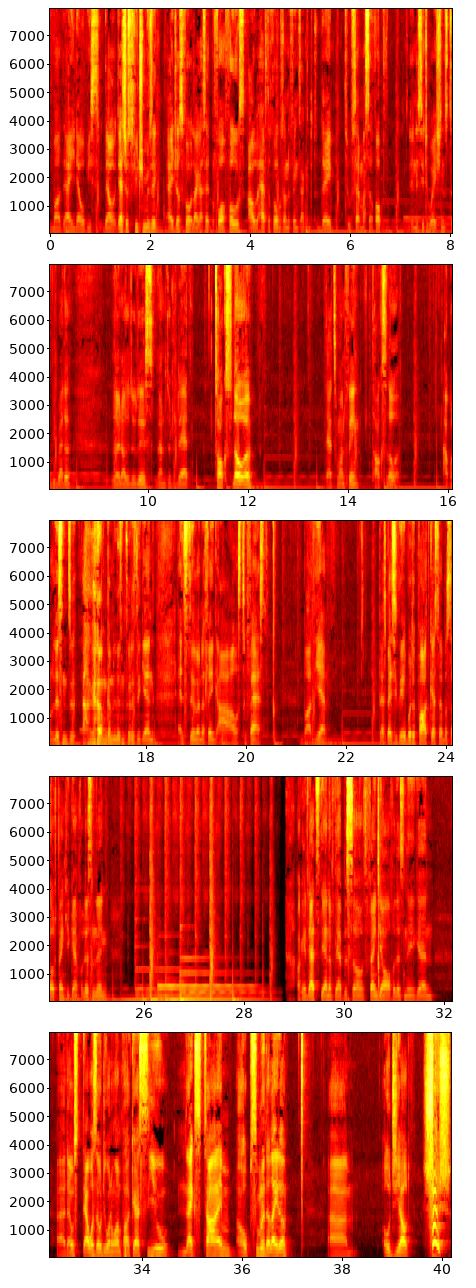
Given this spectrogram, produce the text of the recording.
But hey, that will be that will, that's just future music. I just felt like I said before, focus. I'll have to focus on the things I can do today to set myself up in the situations to be better. Learn how to do this, learn how to do that. Talk slower that's one thing. Talk slower. I'm gonna listen to I'm gonna listen to this again and still gonna think ah I was too fast. But yeah. That's basically it with the podcast episode. Thank you again for listening. Okay, that's the end of the episode. Thank you all for listening again. Uh, that was that was OG 101 podcast. See you next time. I hope sooner than later. Um, OG out. Shush!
